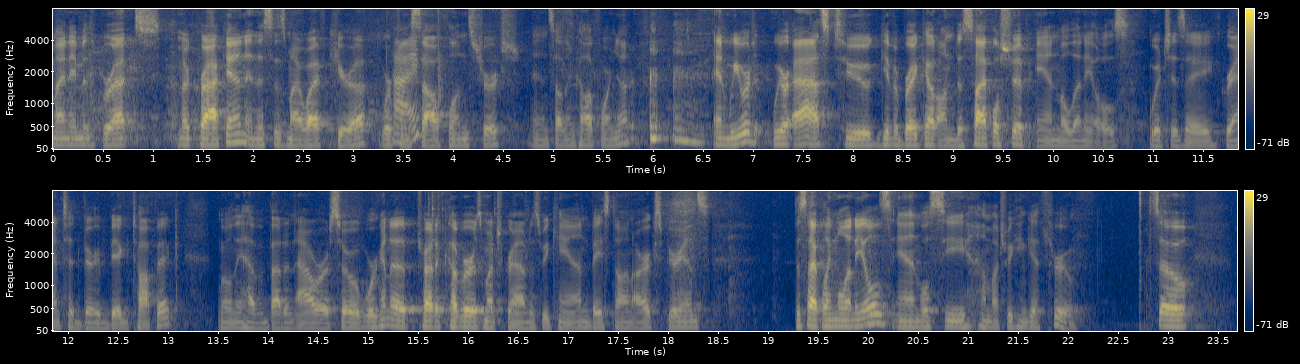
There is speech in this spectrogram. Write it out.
My name is Brett McCracken, and this is my wife Kira. We're Hi. from Southlands Church in Southern California, and we were we were asked to give a breakout on discipleship and millennials, which is a granted very big topic. We only have about an hour, so we're gonna try to cover as much ground as we can based on our experience discipling millennials, and we'll see how much we can get through. So,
